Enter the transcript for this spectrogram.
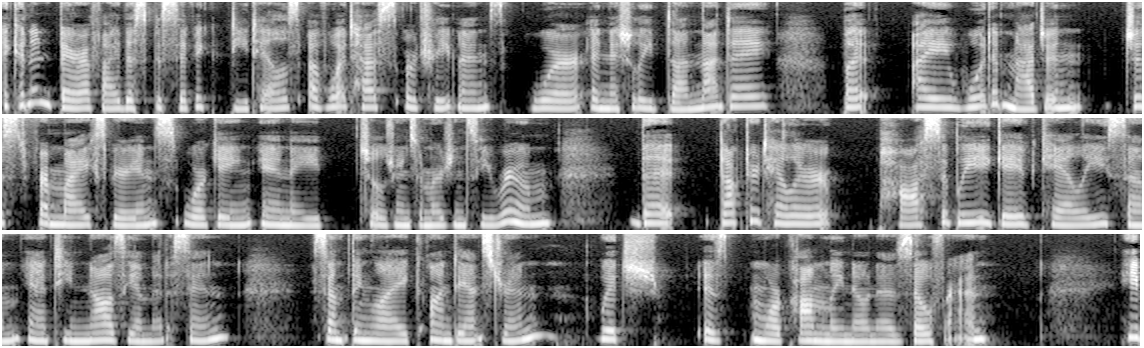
I couldn't verify the specific details of what tests or treatments were initially done that day, but I would imagine, just from my experience working in a children's emergency room, that Dr. Taylor possibly gave Kaylie some anti nausea medicine, something like ondansetron, which is more commonly known as Zofran. He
